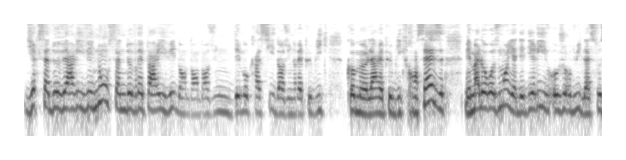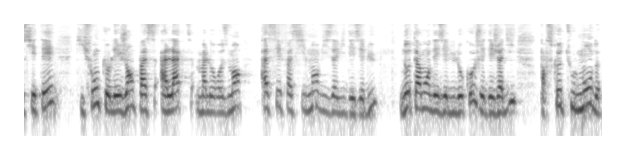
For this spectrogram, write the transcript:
Dire que ça devait arriver, non, ça ne devrait pas arriver dans, une démocratie, dans une république comme euh, la République française. Mais malheureusement, il y a des dérives aujourd'hui de la société qui font que les gens passent à l'acte, malheureusement, assez facilement vis-à-vis des élus notamment des élus locaux, j'ai déjà dit, parce que tout le monde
